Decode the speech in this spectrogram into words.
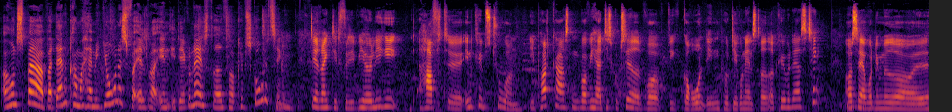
Og hun spørger, hvordan kommer Hermiones forældre ind i Diagonalstræde for at købe skoleting? Mm. Det er rigtigt, fordi vi har jo lige haft øh, indkøbsturen i podcasten, hvor vi har diskuteret, hvor de går rundt inde på Diagonalstræde og køber deres ting. Også her, hvor de møder øh,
